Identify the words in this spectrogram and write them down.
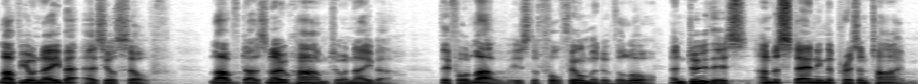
love your neighbour as yourself. Love does no harm to a neighbour. Therefore, love is the fulfilment of the law. And do this understanding the present time.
